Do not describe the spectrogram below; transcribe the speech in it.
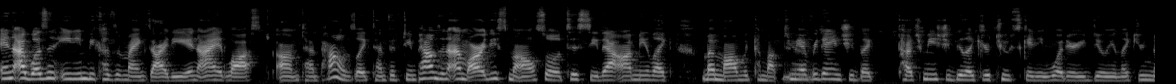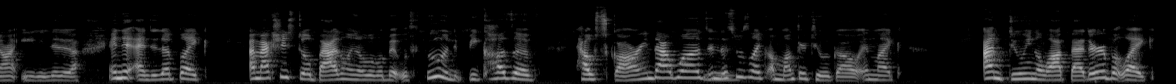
and I wasn't eating because of my anxiety and I lost um 10 pounds like 10 15 pounds and I'm already small so to see that on me like my mom would come up to me every day and she'd like touch me she'd be like you're too skinny what are you doing like you're not eating da, da, da. and it ended up like I'm actually still battling a little bit with food because of how scarring that was and this Mhm. was like a month or two ago and like I'm doing a lot better but like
